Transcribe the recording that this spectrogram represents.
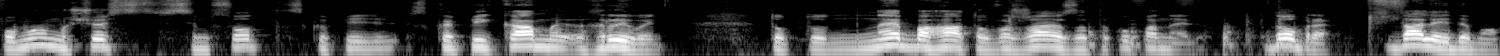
по-моєму, щось 700 з, копій... з копійками гривень. Тобто небагато вважаю за таку панель. Добре, далі йдемо.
